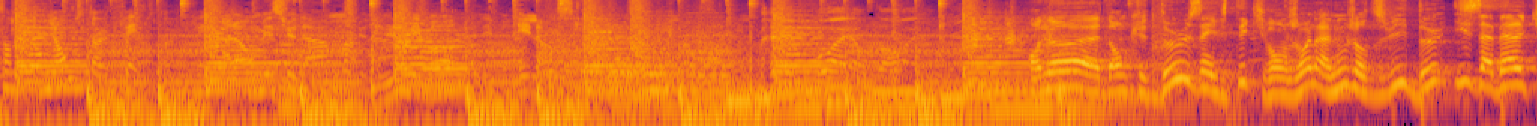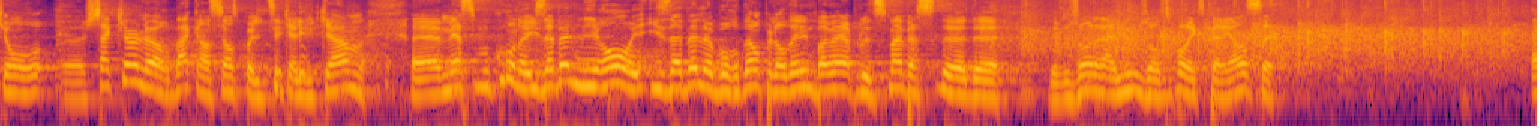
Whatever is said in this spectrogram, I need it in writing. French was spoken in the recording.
question d'opinion, c'est un fait. Alors, messieurs, dames, le débat est lancé. On a euh, donc deux invités qui vont joindre à nous aujourd'hui, deux Isabelle qui ont euh, chacun leur bac en sciences politiques à l'UCAM. Euh, merci beaucoup. On a Isabelle Miron et Isabelle Le Bourdin. On peut leur donner une bonne main d'applaudissement. Merci de, de, de vous joindre à nous aujourd'hui pour l'expérience.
